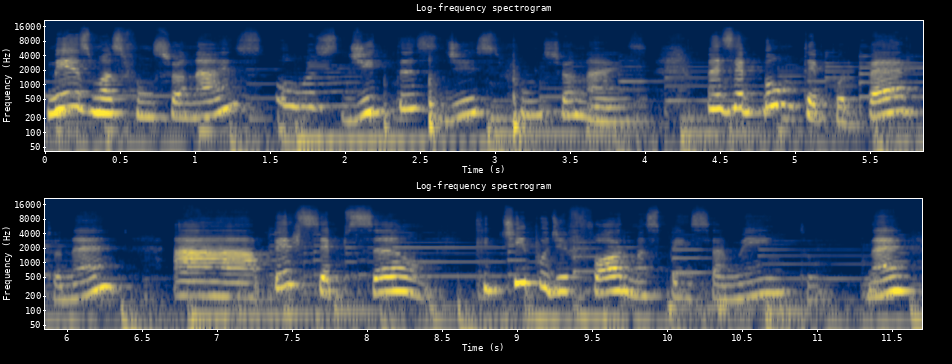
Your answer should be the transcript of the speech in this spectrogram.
mesmo as funcionais ou as ditas disfuncionais. Mas é bom ter por perto, né, a percepção que tipo de formas pensamento, né,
